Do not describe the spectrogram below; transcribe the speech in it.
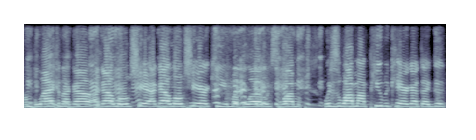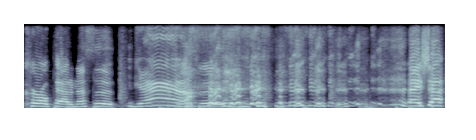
I'm black and I got I got a little chair I got a little Cherokee in my blood, which is why my, which is why my pubic hair got that good curl pattern. That's it. Girl. That's it. hey, shout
